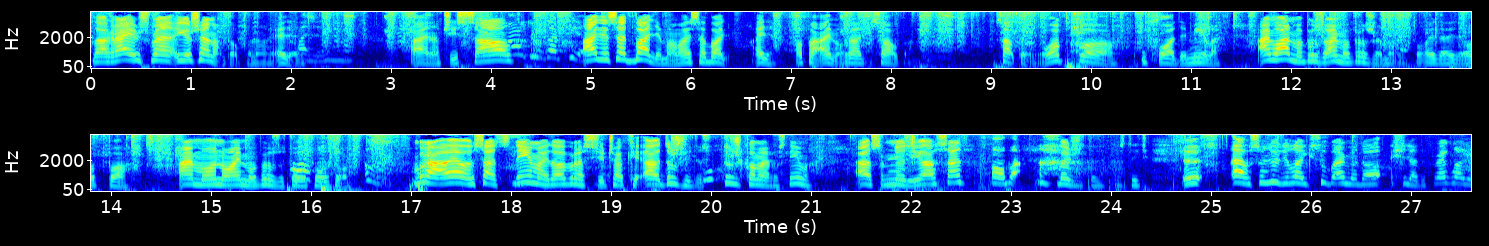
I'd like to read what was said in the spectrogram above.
Da, radiš me, još jednom to ponovi, ajde, ajde. Znači salt. Drugačije. Ajde sad balje, mama, ajde sad balje. Ajde, opa, ajmo, radi salto. Salto, opa. Uf, ode, mile. Ajmo, ajmo brzo, ajmo brzo, mama, to, ajde, ajde, opa. Ajmo, ono, ajmo brzo, to, to, to. Bra, evo sad snimaj, dobro si, čak i, evo, drži, drži kameru, snima. Evo sam ljudi, ja sad, Oba. bežite, prostići. E, evo sam ljudi, like, sub, ajmo do hiljade pregleda,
